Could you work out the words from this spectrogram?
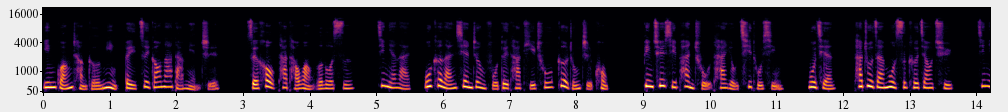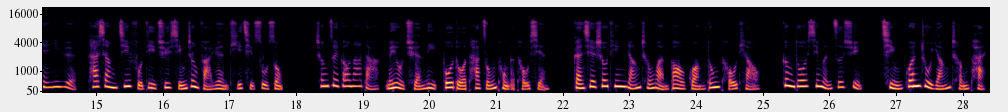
因广场革命被最高拉达免职，随后他逃往俄罗斯。近年来，乌克兰县政府对他提出各种指控，并缺席判处他有期徒刑。目前，他住在莫斯科郊区。今年一月，他向基辅地区行政法院提起诉讼，称最高拉达没有权利剥夺他总统的头衔。感谢收听羊城晚报广东头条，更多新闻资讯，请关注羊城派。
